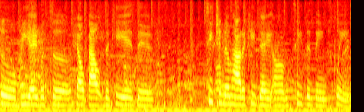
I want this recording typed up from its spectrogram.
to be able to help out the kids and teaching them how to keep their um, teeth and things clean.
